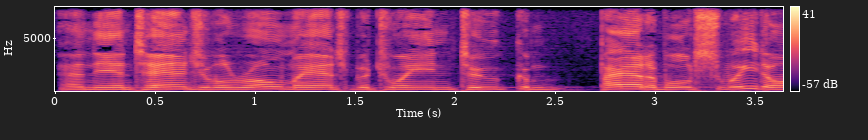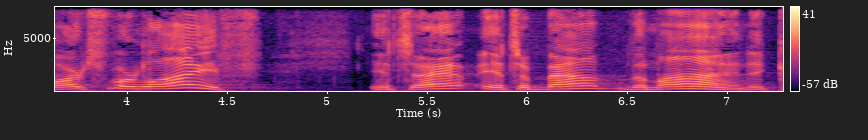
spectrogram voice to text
and the intangible romance between two compatible sweethearts for life. It's, at, it's about the mind. It,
